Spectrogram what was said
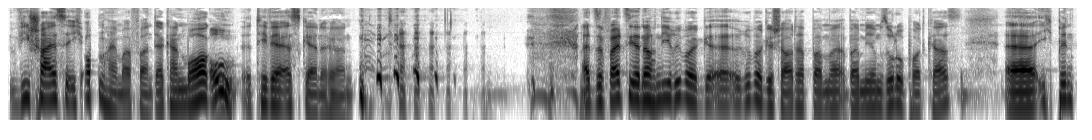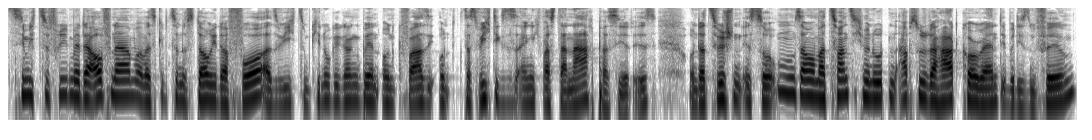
wie scheiße ich Oppenheimer fand, der kann morgen äh, TWRS gerne hören. Also falls ihr noch nie rüber, äh, rübergeschaut habt bei, bei mir im Solo-Podcast, äh, ich bin ziemlich zufrieden mit der Aufnahme, aber es gibt so eine Story davor, also wie ich zum Kino gegangen bin und quasi, und das Wichtigste ist eigentlich, was danach passiert ist. Und dazwischen ist so, mh, sagen wir mal, 20 Minuten absoluter Hardcore-Rant über diesen Film,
